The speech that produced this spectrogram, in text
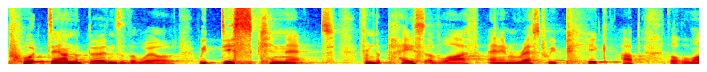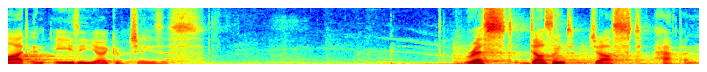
put down the burdens of the world. We disconnect from the pace of life. And in rest, we pick up the light and easy yoke of Jesus. Rest doesn't just happen.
